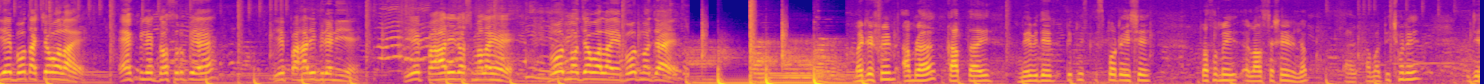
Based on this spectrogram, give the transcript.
ये बहुत अच्छा वाला है एक प्लेट दस रुपये है ये पहाड़ी बिरयानी है ये पहाड़ी रसमलाई है बहुत मजा वाला है बहुत मजा है মাই ডিয়ার ফ্রেন্ড আমরা কাপ্তাই নেভিদের পিকনিক স্পটে এসে প্রথমেই লাঞ্চটা সেরে নিলাম। আর আমার পিছনে যে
